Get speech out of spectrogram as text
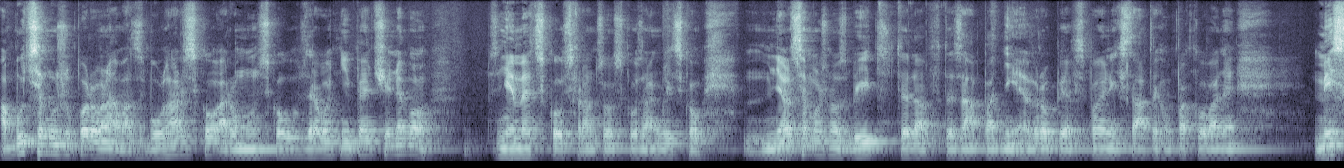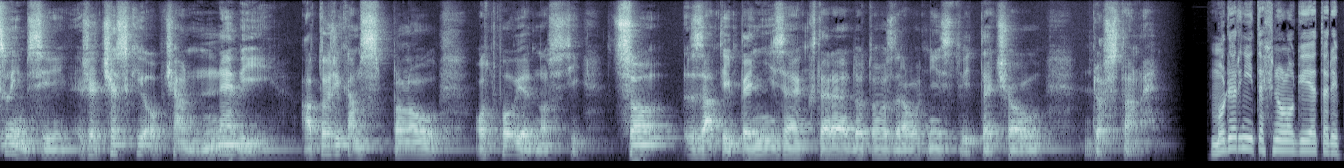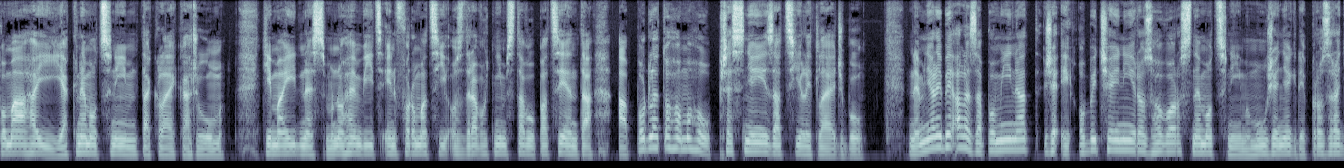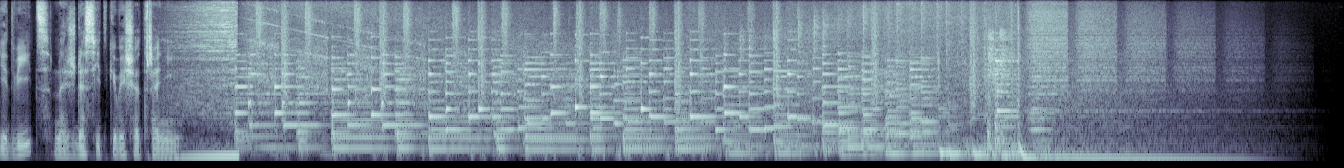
a buď se můžu porovnávat s bulharskou a rumunskou zdravotní péči, nebo s německou, s francouzskou, s anglickou. Měl jsem možnost být teda v té západní Evropě, v Spojených státech opakovaně. Myslím si, že český občan neví, a to říkám s plnou odpovědností, co za ty peníze, které do toho zdravotnictví tečou, dostane. Moderní technologie tedy pomáhají jak nemocným, tak lékařům. Ti mají dnes mnohem víc informací o zdravotním stavu pacienta a podle toho mohou přesněji zacílit léčbu. Neměli by ale zapomínat, že i obyčejný rozhovor s nemocným může někdy prozradit víc než desítky vyšetření.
